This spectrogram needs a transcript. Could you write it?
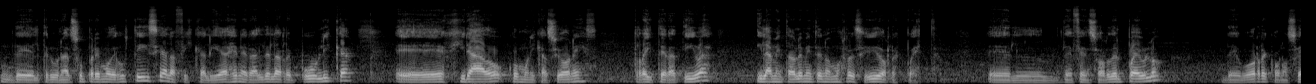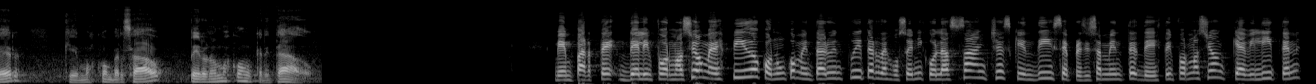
del Tribunal Supremo de Justicia, la Fiscalía General de la República, he girado comunicaciones reiterativas y lamentablemente no hemos recibido respuesta. El defensor del pueblo, debo reconocer, que hemos conversado, pero no hemos concretado. Bien, parte de la información me despido con un comentario en Twitter de José Nicolás Sánchez, quien dice precisamente de esta información que habiliten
